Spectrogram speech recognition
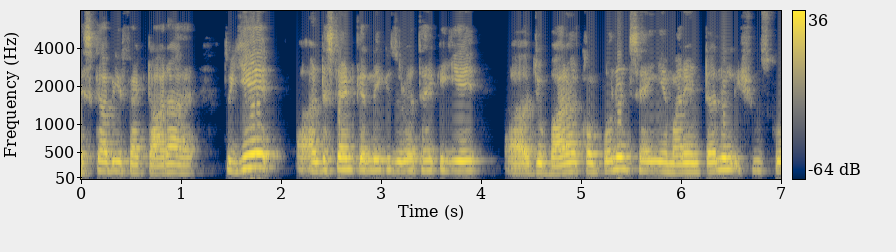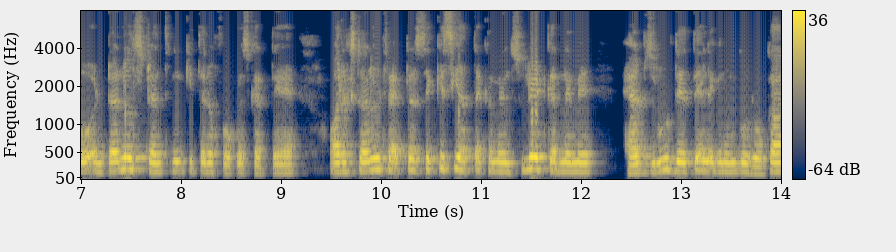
इसका भी इफ़ेक्ट आ रहा है। तो ये अंडरस्टैंड करने की ज़रूरत है कि ये जो बारह कंपोनेंट्स हैं, ये हमारे इंटरनल इश्यूज़ को इंटरनल स्ट्रेंथनिंग की तरफ़ फोकस करते हैं और एक्सटर्नल फैक्टर से किसी हद तक हमें इंसुलेट करने में हेल्प ज़रूर देते हैं, लेकिन उनको रोका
